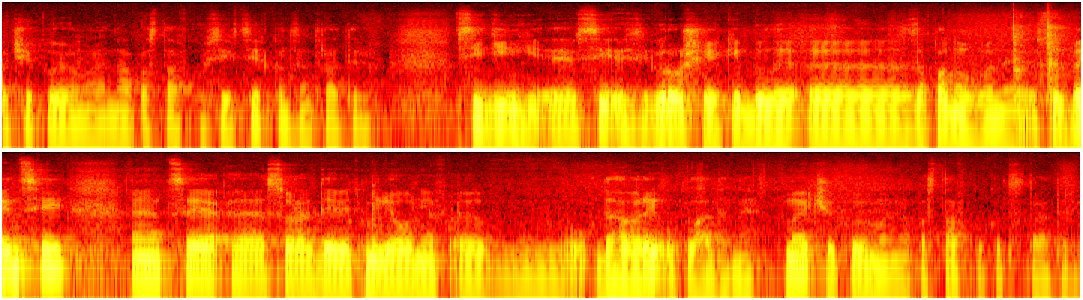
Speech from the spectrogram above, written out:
очікуємо на поставку всіх цих концентраторів. Всі деньги, всі гроші, які були заплановані субвенції, це е, 49 мільйонів, договори укладені. Ми очікуємо на поставку концентраторів.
